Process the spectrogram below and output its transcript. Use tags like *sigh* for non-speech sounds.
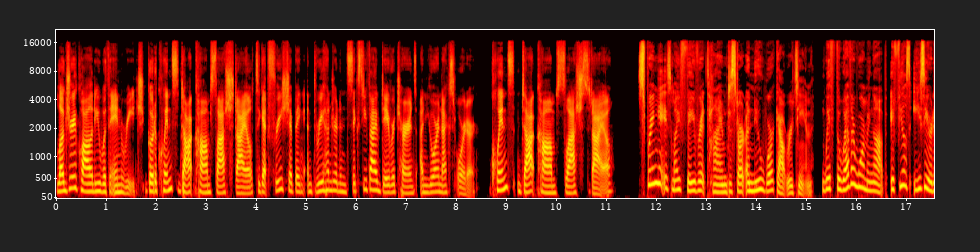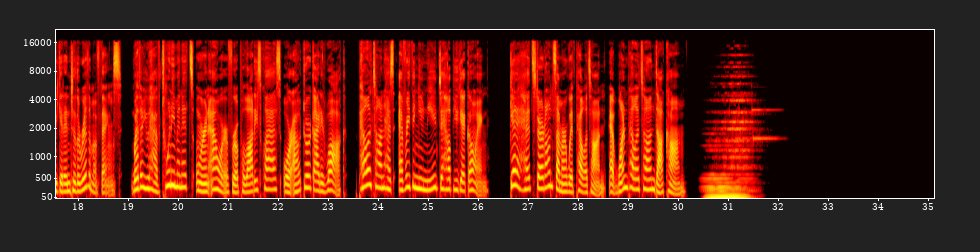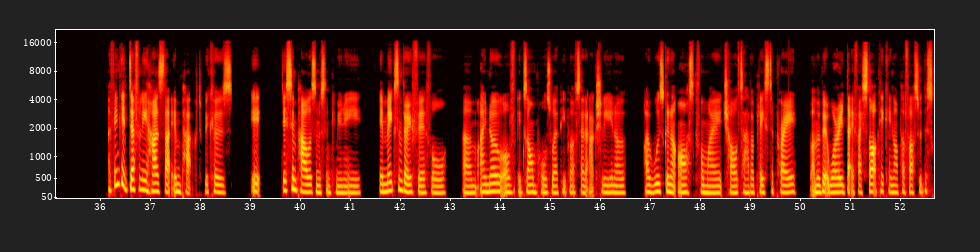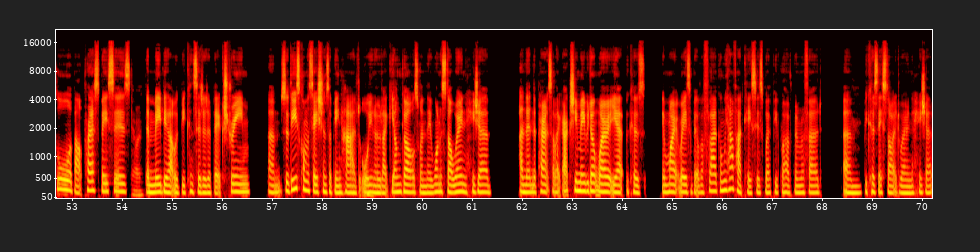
Luxury quality within reach. Go to quince.com slash style to get free shipping and 365 day returns on your next order. Quince.com slash style. Spring is my favorite time to start a new workout routine. With the weather warming up, it feels easier to get into the rhythm of things. Whether you have 20 minutes or an hour for a Pilates class or outdoor guided walk, Peloton has everything you need to help you get going. Get a head start on summer with Peloton at onepeloton.com. I think it definitely has that impact because it disempowers the Muslim community. It makes them very fearful. Um, I know of examples where people have said, actually, you know, I was going to ask for my child to have a place to pray, but I'm a bit worried that if I start kicking up a fuss with the school about prayer spaces, Right. then maybe that would be considered a bit extreme. Um, so these conversations are being had, or, you know, like young girls when they want to start wearing hijab, and then the parents are like, actually, maybe don't wear it yet because it might raise a bit of a flag. And we have had cases where people have been referred um, because they started wearing the hijab.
